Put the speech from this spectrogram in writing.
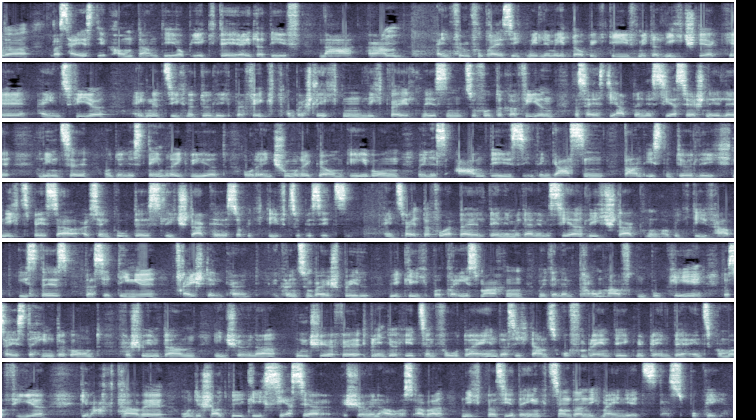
das heißt, ihr kommt an die Objekte relativ nah ran. Ein 35 mm Objektiv mit der Lichtstärke 1,4 eignet sich natürlich perfekt, um bei schlechten Lichtverhältnissen zu fotografieren. Das heißt, ihr habt eine sehr, sehr schnelle Linse und wenn es dämmerig wird oder in schummriger Umgebung, wenn es Abend ist in den Gassen, dann ist natürlich nichts besser als ein gutes, lichtstarkes Objektiv zu besitzen. Ein zweiter Vorteil Vorteil, den ihr mit einem sehr lichtstarken Objektiv habt, ist es, dass ihr Dinge freistellen könnt. Ihr könnt zum Beispiel wirklich Porträts machen mit einem traumhaften Bouquet. Das heißt, der Hintergrund verschwimmt dann in schöner Unschärfe. Ich blende euch jetzt ein Foto ein, das ich ganz offenblendig mit Blende 1,4 gemacht habe und es schaut wirklich sehr, sehr schön aus. Aber nicht, was ihr denkt, sondern ich meine jetzt das Bouquet.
